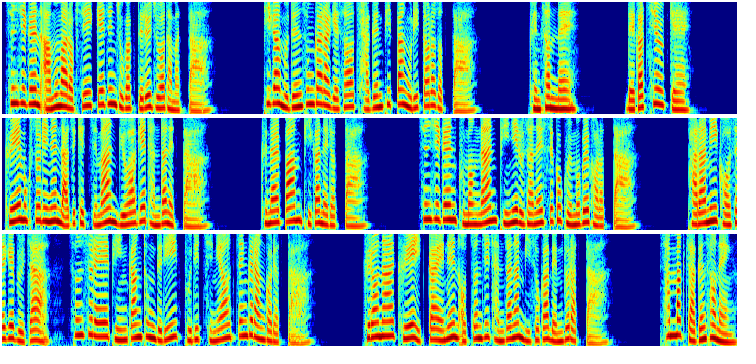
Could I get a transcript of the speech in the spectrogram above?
춘식은 아무 말 없이 깨진 조각들을 주워 담았다. 피가 묻은 손가락에서 작은 핏방울이 떨어졌다. 괜찮네. 내가 치울게. 그의 목소리는 나직했지만 묘하게 단단했다. 그날 밤 비가 내렸다. 춘식은 구멍난 비닐 우산을 쓰고 골목을 걸었다. 바람이 거세게 불자 손수레의 빈 깡통들이 부딪히며 쨍그랑거렸다. 그러나 그의 입가에는 어쩐지 잔잔한 미소가 맴돌았다. 산막 작은 선행.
